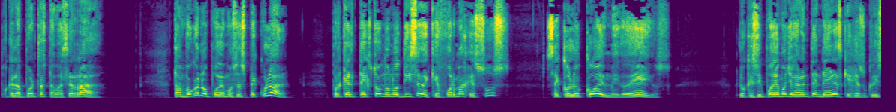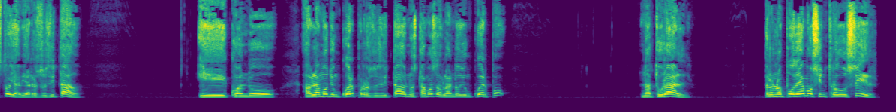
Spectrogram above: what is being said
porque la puerta estaba cerrada. Tampoco nos podemos especular, porque el texto no nos dice de qué forma Jesús se colocó en medio de ellos. Lo que sí podemos llegar a entender es que Jesucristo ya había resucitado. Y cuando hablamos de un cuerpo resucitado, no estamos hablando de un cuerpo natural. Pero no podemos introducir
